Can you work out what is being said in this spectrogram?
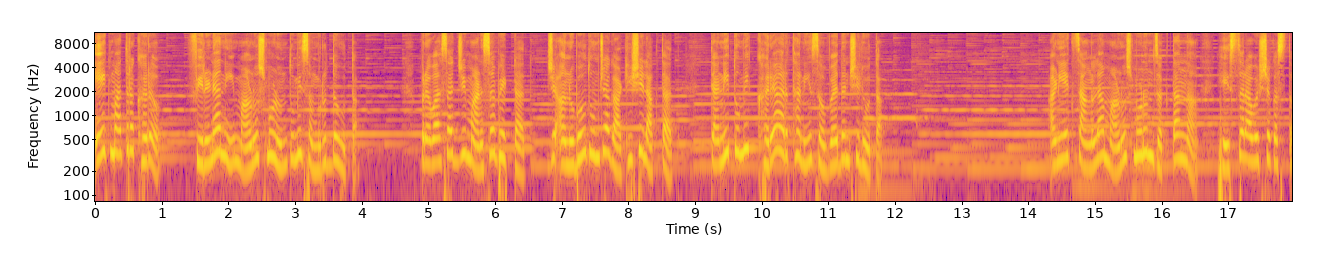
एक मात्र खरं फिरण्यानी माणूस म्हणून तुम्ही समृद्ध होता. प्रवासात जी माणसं भेटतात जे अनुभव तुमच्या गाठीशी लागतात त्यांनी तुम्ही खऱ्या अर्थाने संवेदनशील होता. आणि एक चांगला माणूस म्हणून जगताना हेच तर आवश्यक असतं.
